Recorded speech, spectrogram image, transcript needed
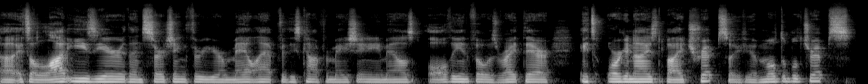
uh, it's a lot easier than searching through your mail app for these confirmation emails. All the info is right there. It's organized by trip. So if you have multiple trips,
